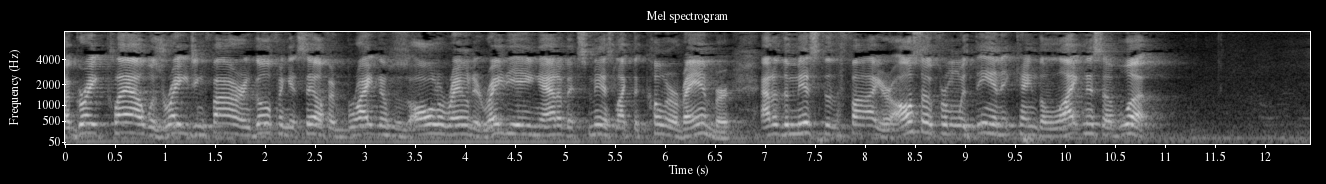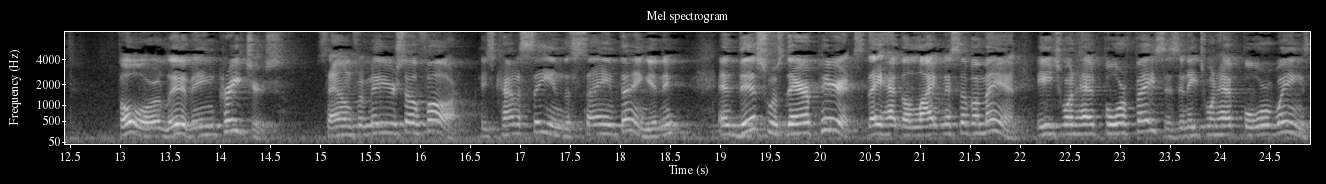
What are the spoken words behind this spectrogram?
A great cloud was raging fire, engulfing itself, and brightness was all around it, radiating out of its midst like the color of amber, out of the midst of the fire. Also from within it came the likeness of what? Four living creatures. Sound familiar so far? He's kind of seeing the same thing, isn't he? And this was their appearance. They had the likeness of a man. Each one had four faces, and each one had four wings.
